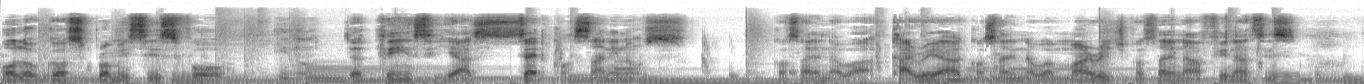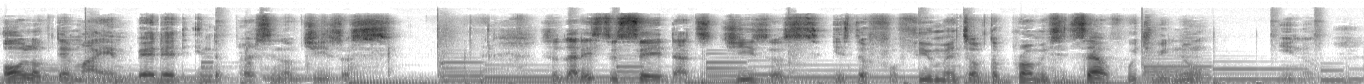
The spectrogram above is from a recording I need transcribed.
all of God's promises for you know the things He has said concerning us, concerning our career, concerning our marriage, concerning our finances, all of them are embedded in the person of Jesus. So that is to say that Jesus is the fulfillment of the promise itself, which we know. You know,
